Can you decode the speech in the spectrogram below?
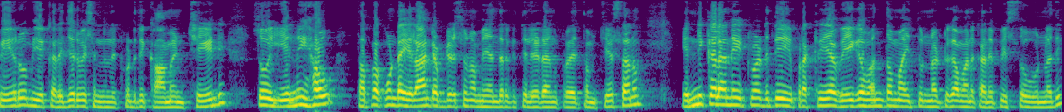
పేరు మీ యొక్క రిజర్వేషన్ అనేటువంటిది కామెంట్ చేయండి. సో ఎనీ హౌ తప్పకుండా ఎలాంటి అప్డేట్స్ ఉన్నా మీ అందరికీ తెలియడానికి ప్రయత్నం చేస్తాను. ఎన్నికలు అనేటువంటిది ప్రక్రియ వేగవంతం అవుతున్నట్టుగా మనకు అనిపిస్తూ ఉన్నది.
